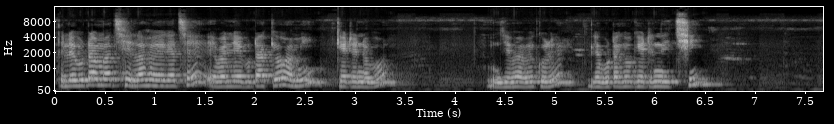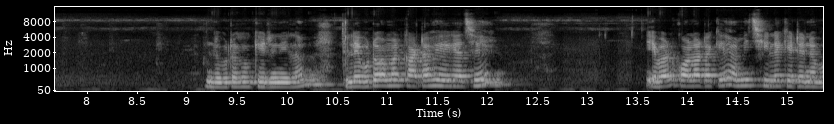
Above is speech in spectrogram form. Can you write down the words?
তো লেবুটা আমার ছেলা হয়ে গেছে। এবার লেবুটাকেও আমি কেটে নেব। যেভাবে করে লেবুটাকেও কেটে নিচ্ছি। লেবুটাকেও কেটে নিলাম। লেবুটাও আমার কাটা হয়ে গেছে। এবার কলাটাকে আমি ছিলে কেটে নেব।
